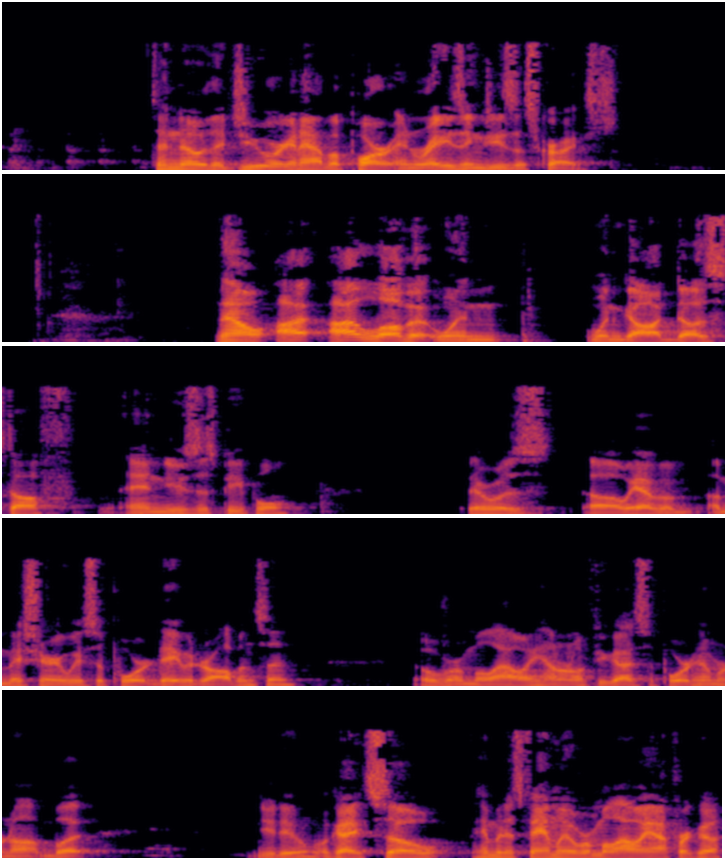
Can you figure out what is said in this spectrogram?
to know that you are going to have a part in raising Jesus Christ. Now, I, I love it when, when God does stuff and uses people. There was, uh, we have a, a missionary we support, David Robinson, over in Malawi. I don't know if you guys support him or not, but you do? Okay. So him and his family over in Malawi, Africa,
